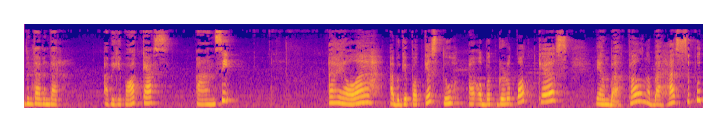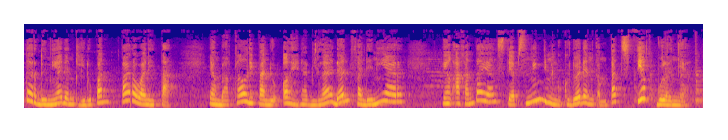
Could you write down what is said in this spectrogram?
Bentar-bentar, ABG Podcast? Apaan sih? Ayolah, ABG Podcast tuh All About Girl Podcast yang bakal ngebahas seputar dunia dan kehidupan para wanita yang bakal dipandu oleh Nabila dan Vandeniar yang akan tayang setiap Senin di minggu kedua dan keempat setiap bulannya.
